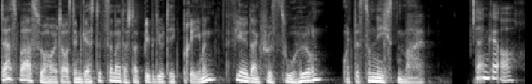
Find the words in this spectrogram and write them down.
Das war's für heute aus dem Gästezimmer der Stadtbibliothek Bremen. Vielen Dank fürs Zuhören und bis zum nächsten Mal. Danke auch.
